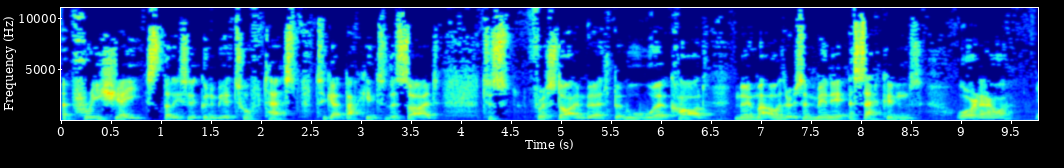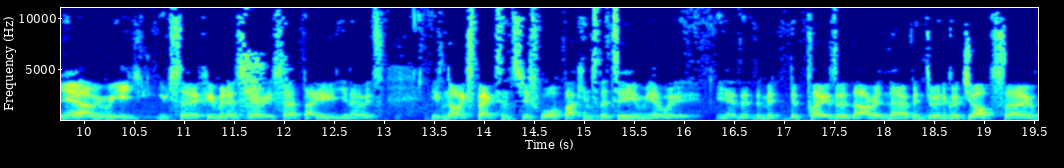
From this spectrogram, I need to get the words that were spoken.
appreciates that it's going to be a tough test to get back into the side to, for a starting berth, but will work hard no matter whether it's a minute, a second, or an hour. Yeah, I mean, you said it a few minutes ago. He said that you know it's he's not expecting to just walk back into the team. You know, we, you know the, the, the players that are in there have been doing a good job. So,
